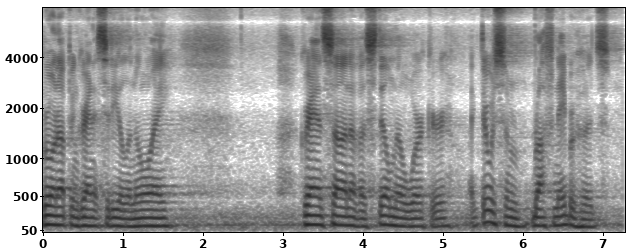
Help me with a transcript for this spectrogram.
growing up in Granite City, Illinois, grandson of a steel mill worker, like, there was some rough neighborhoods.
